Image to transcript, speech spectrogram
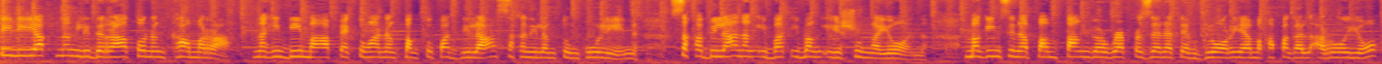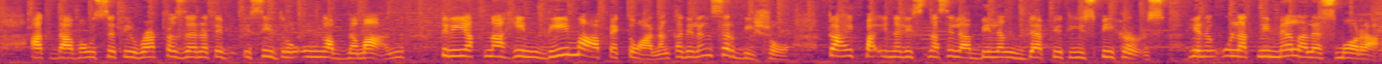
Tiniyak ng liderato ng Kamara na hindi maapektuhan ang pagtupad nila sa kanilang tungkulin sa kabila ng iba't ibang issue ngayon. Maging sina Pampanga Representative Gloria Macapagal Arroyo at Davao City Representative Isidro Ungab naman, tiniyak na hindi maapektuhan ang kanilang serbisyo kahit pa inalis na sila bilang deputy speakers. Yan ang ulat ni Melales Moras.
